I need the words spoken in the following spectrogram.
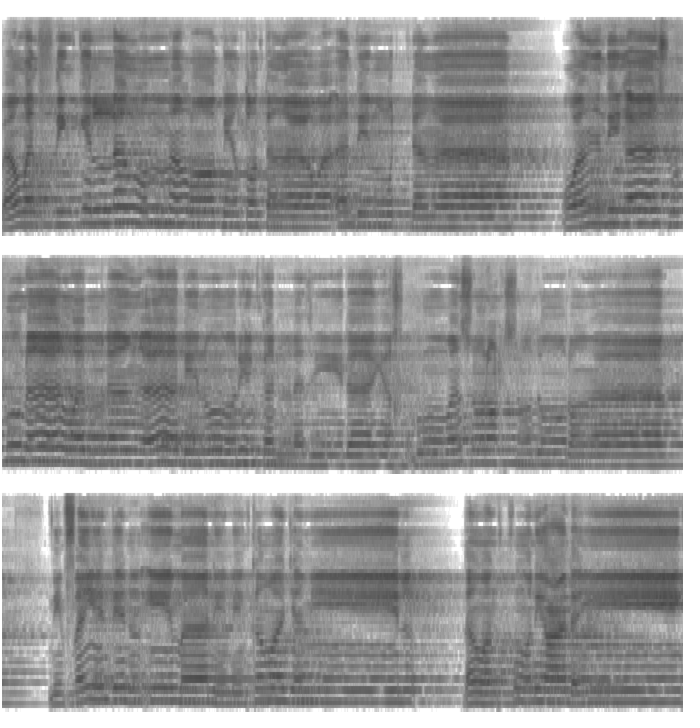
فوثق اللهم رابطتها وأدم ودها. واهدها سبلا واملاها بنورك الذي لا يخبو واشرح صدورها لفيد الإيمان بك وجميل توكل عليك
